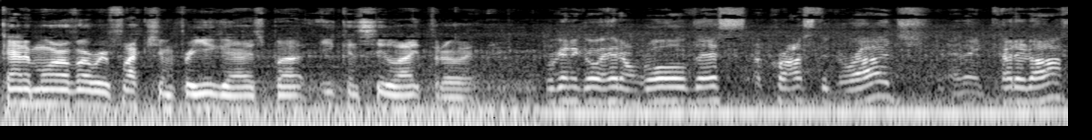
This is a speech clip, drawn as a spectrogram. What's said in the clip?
Kind of more of a reflection for you guys, but you can see light through it. We're gonna go ahead and roll this across the garage and then cut it off.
